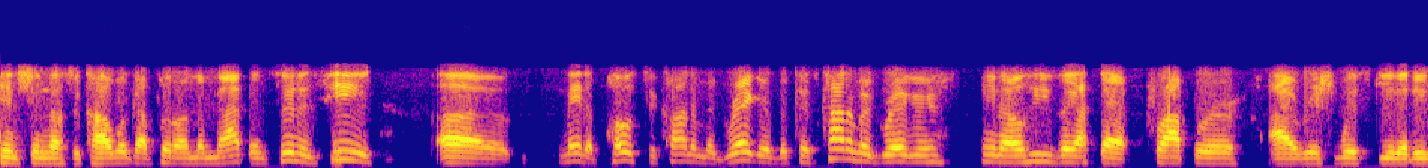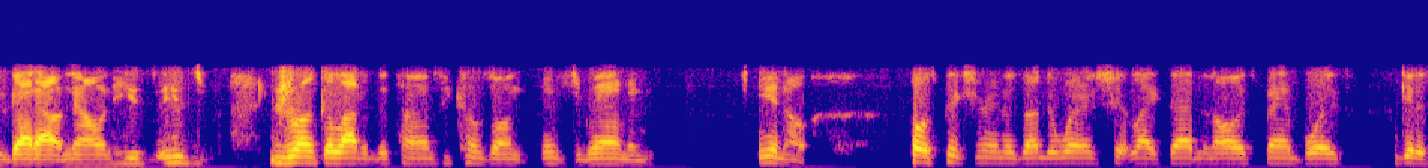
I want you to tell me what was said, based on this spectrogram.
Tenshin Nasukawa got put on the map, and as soon as he uh, made a post to Conor McGregor, because Conor McGregor, you know, he's got that proper Irish whiskey that he's got out now, and he's he's drunk a lot of the times. He comes on Instagram and, you know, post picture in his underwear and shit like that, and all his fanboys get a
